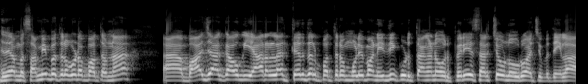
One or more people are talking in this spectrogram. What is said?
இது நம்ம சமீபத்தில் கூட பார்த்தோம்னா பாஜகவுக்கு யாரெல்லாம் தேர்தல் பத்திரம் மூலியமாக நிதி கொடுத்தாங்கன்னு ஒரு பெரிய சர்ச்சை ஒன்று உருவாச்சு பார்த்தீங்களா?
